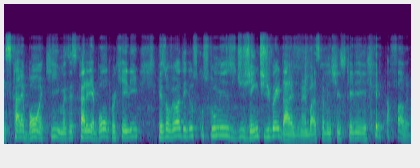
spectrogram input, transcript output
Esse cara é bom aqui, mas esse cara ele é bom porque ele resolveu aderir os costumes de gente de verdade, né? Basicamente isso que ele, que ele tá falando.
